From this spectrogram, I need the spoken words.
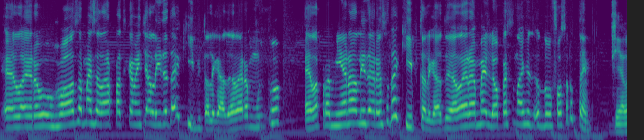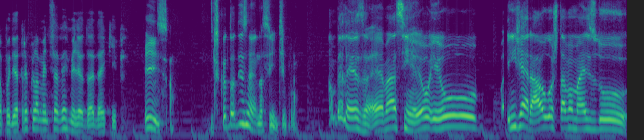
ela era o rosa, mas ela era praticamente a líder da equipe, tá ligado? Ela era muito, ela pra mim era a liderança da equipe, tá ligado? Ela era a melhor personagem do do Força do Tempo. Sim, ela podia tranquilamente ser a vermelha da, da equipe. Isso. Isso que eu tô dizendo, assim, tipo. Não, beleza. É, mas assim, eu, eu, em geral, eu gostava mais do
